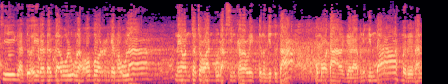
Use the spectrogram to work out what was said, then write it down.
Cik, atuh ai rada gaul ulah obor, engke mah ulah neon cocokan budak singkaralik tenu gitu ta memodal gara meni indah merenan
